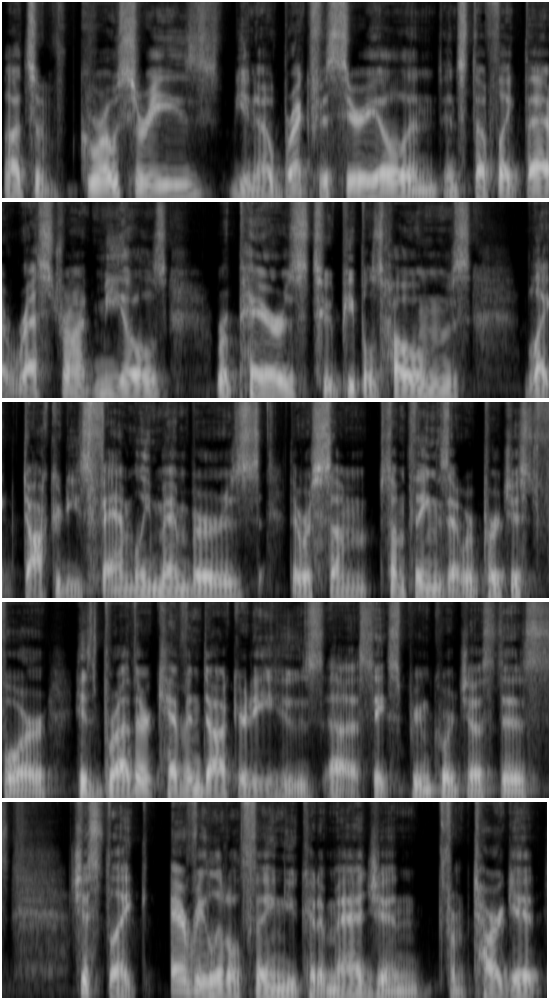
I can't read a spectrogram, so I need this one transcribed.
Lots of groceries, you know, breakfast cereal and, and stuff like that, restaurant meals, repairs to people's homes like Dougherty's family members. There were some some things that were purchased for his brother Kevin Dougherty, who's state supreme court justice. Just like every little thing you could imagine, from Target,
